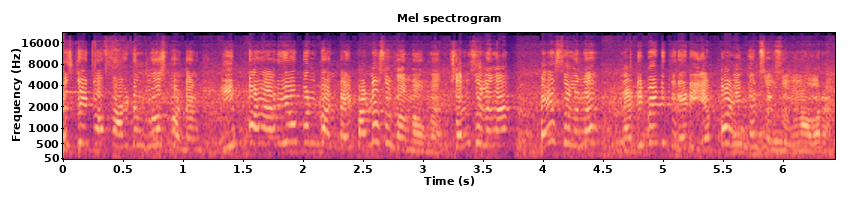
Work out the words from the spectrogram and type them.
மிஸ்டேக் ஆஃப் ஃபேக்ட் க்ளோஸ் பண்ணிட்டாங்க. இப்போ நான் ரீஓபன் பண்ணிட்டேன். இப்போ என்ன சொல்லுவாங்க அவங்க? சொல்ல சொல்லுங்க. பேச சொல்லுங்க. நான் டிபேட்டுக்கு ரெடி எப்போ எங்கன்னு சொல்ல சொல்லுங்க. நான் வரேன்.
